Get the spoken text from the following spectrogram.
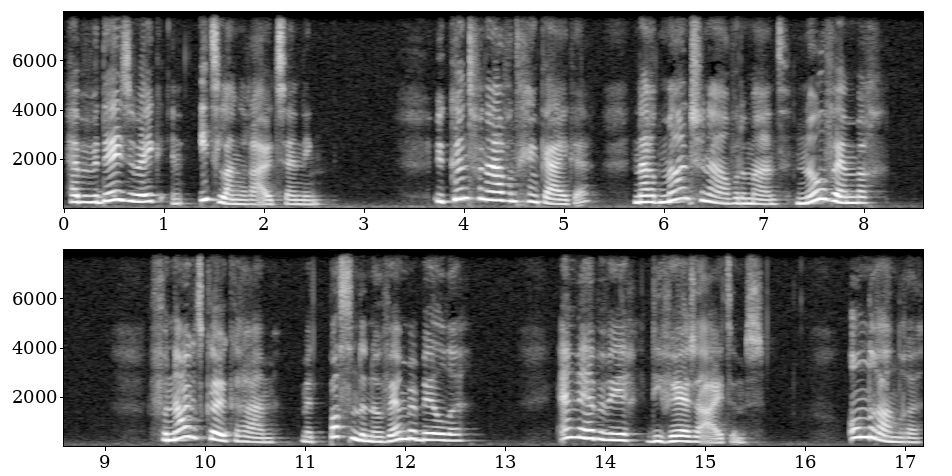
hebben we deze week een iets langere uitzending. U kunt vanavond gaan kijken naar het maandjournaal voor de maand november. Vanuit het keukenraam met passende novemberbeelden. En we hebben weer diverse items. Onder andere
